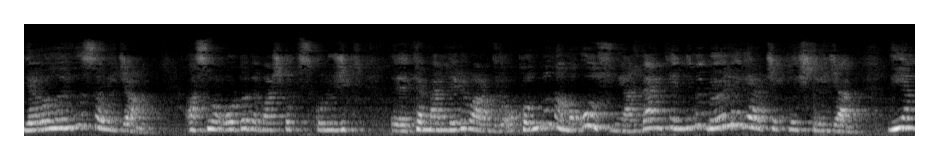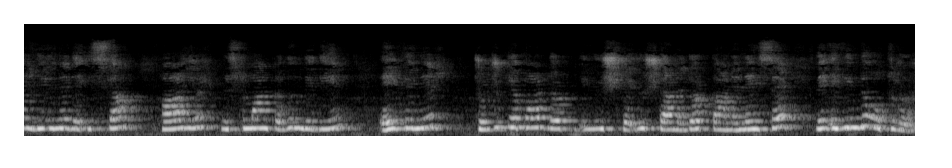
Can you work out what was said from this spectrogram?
yaralarını saracağım. Aslında orada da başka psikolojik e, temelleri vardır o konunun ama olsun yani ben kendimi böyle gerçekleştireceğim diyen birine de İslam hayır Müslüman kadın dediğin evlenir çocuk yapar dört, üç, üç tane dört tane neyse ve evinde oturur.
